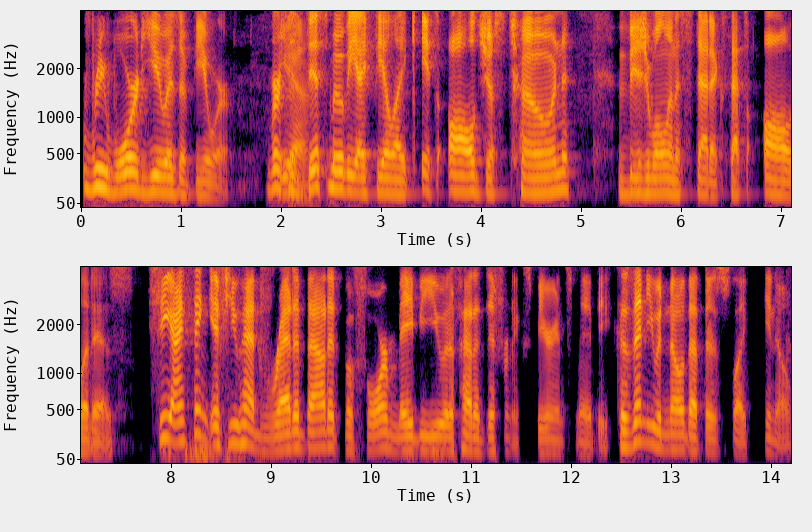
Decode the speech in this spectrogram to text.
reward you as a viewer. Versus Yeah. this movie, I feel like it's all just tone, visual, and aesthetics. That's all it is. See, I think if you had read about it before, maybe you would have had a different experience, maybe because then you would know that there's like you know,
